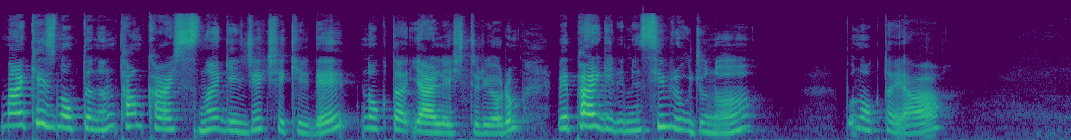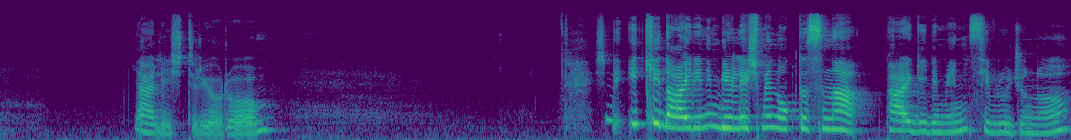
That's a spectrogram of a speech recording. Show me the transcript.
Merkez noktanın tam karşısına gelecek şekilde nokta yerleştiriyorum ve pergelimin sivri ucunu bu noktaya yerleştiriyorum. Şimdi iki dairenin birleşme noktasına pergelimin sivri ucunu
